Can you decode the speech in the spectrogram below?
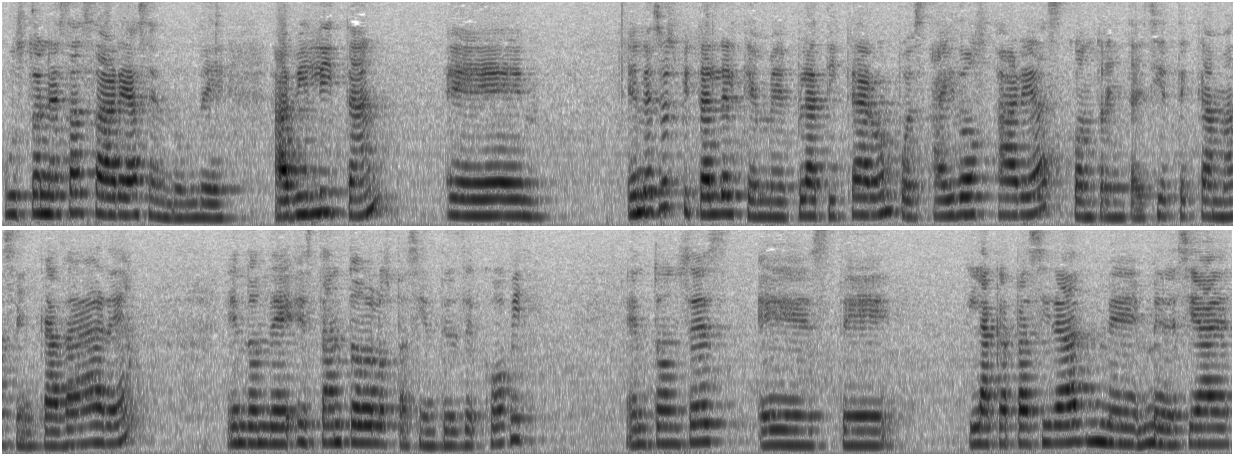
justo en esas áreas en donde habilitan, eh, en ese hospital del que me platicaron, pues hay dos áreas con 37 camas en cada área, en donde están todos los pacientes de COVID. Entonces, este, la capacidad, me, me decía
